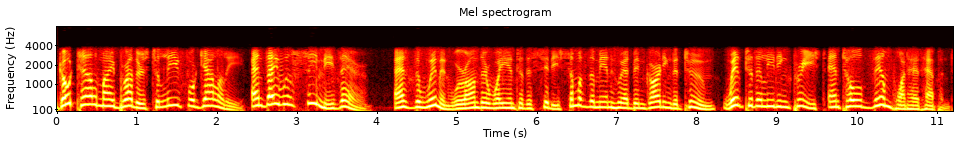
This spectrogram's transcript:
Go tell my brothers to leave for Galilee, and they will see me there. As the women were on their way into the city, some of the men who had been guarding the tomb went to the leading priest and told them what had happened.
